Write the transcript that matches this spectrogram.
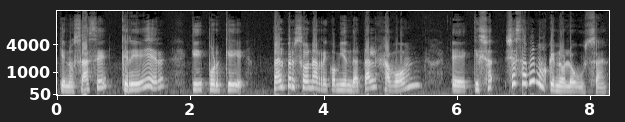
que nos hace creer que porque tal persona recomienda tal jabón, eh, que ya, ya sabemos que no lo usa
